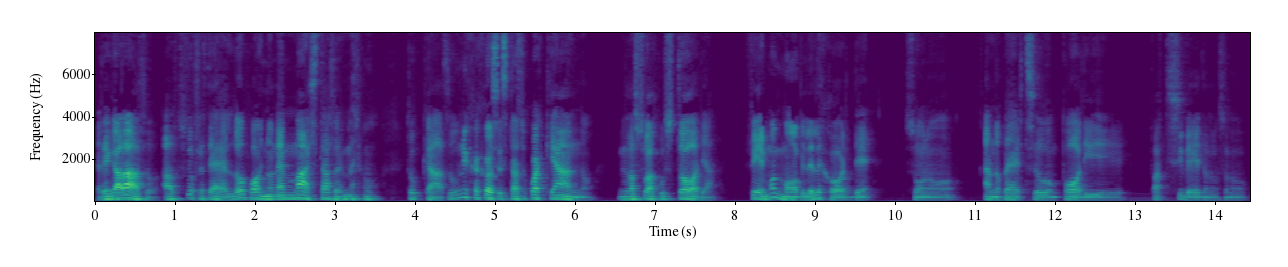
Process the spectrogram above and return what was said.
regalato al suo fratello, poi non è mai stato nemmeno toccato. L'unica cosa è stato qualche anno nella sua custodia, fermo immobile, le corde sono, hanno perso un po' di... infatti si vedono, sono,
